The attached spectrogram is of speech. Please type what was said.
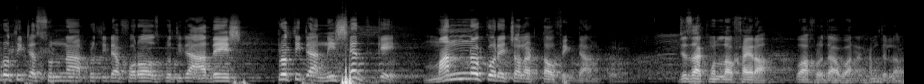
প্রতিটা সুন্না প্রতিটা ফরজ, প্রতিটা আদেশ, প্রতিটা নিষেধকে মান্য করে চলার তৌফিক দান করুন। জেজাকমুল্লাহ খায়রা ওয়াখরুদ্দাওয়ান আলহামদুলিল্লাহ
